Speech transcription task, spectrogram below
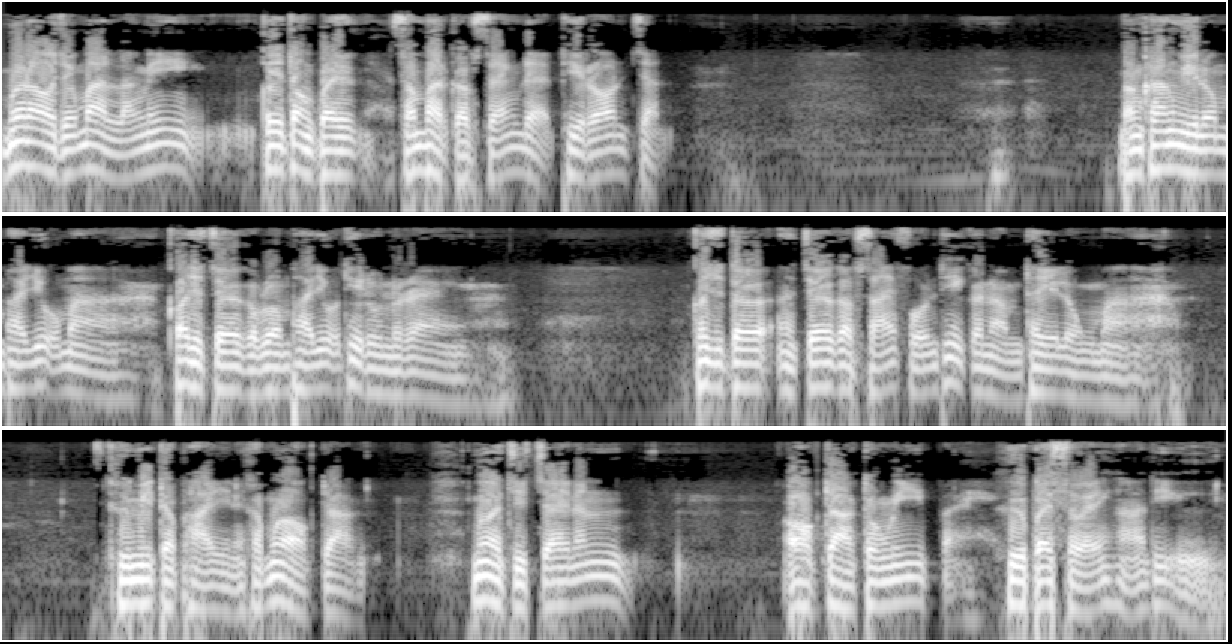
เมื่อเราออกจากบ้านหลังนี้ก็จะต้องไปสัมผัสกับแสงแดดที่ร้อนจัด บางครั้งมีลมพายุมา ก็จะเจอกับลมพายุที่รุนแรง ก็จะเจอเจอกับสายฝนที่กระหน่ำเทลงมา คือมีแต่ภัยนะครับ เมื่อออกจากเมื่อจิตใจนั้น ออกจากตรงนี้ไป คือไปแสวงหาที่อื่น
